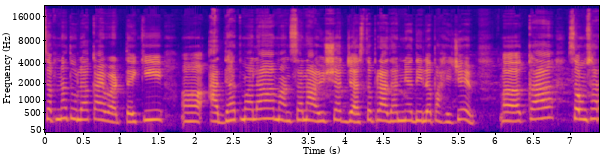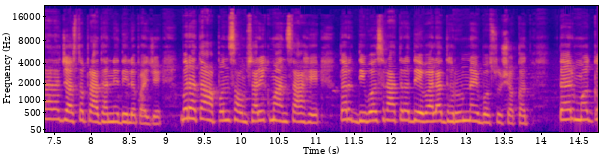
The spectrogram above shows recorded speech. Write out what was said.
सपना तुला काय वाटतंय की अध्यात्माला माणसानं आयुष्यात जास्त प्राधान्य दिलं पाहिजे? का संसाराला जास्त प्राधान्य दिलं पाहिजे? बरं आता आपण सांसारिक माणसं आहे तर दिवस रात्र देवाला धरून नाही बसू शकत. तर मग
